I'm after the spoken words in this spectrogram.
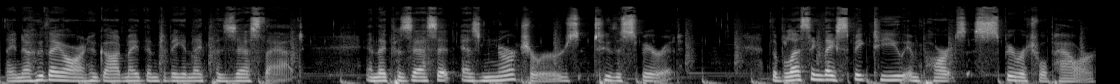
They know who they are and who God made them to be, and they possess that and they possess it as nurturers to the Spirit. The blessing they speak to you imparts spiritual power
